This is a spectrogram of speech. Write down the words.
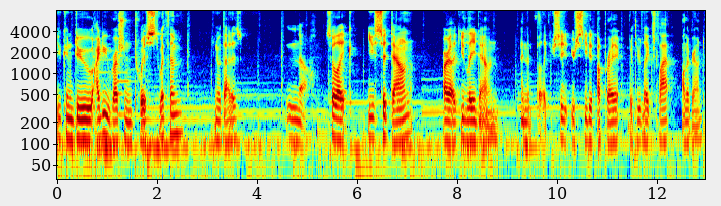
You can do. I do Russian twists with them. You know what that is? No. So like you sit down, or like you lay down, and then but like you're sit, you're seated upright with your legs flat on the ground,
